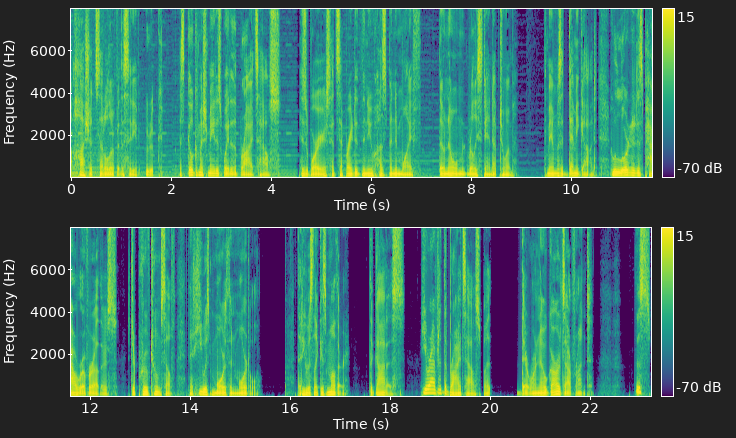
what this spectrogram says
A hush had settled over the city of Uruk as Gilgamesh made his way to the bride's house. His warriors had separated the new husband and wife, though no one would really stand up to him. The man was a demigod who lorded his power over others to prove to himself that he was more than mortal, that he was like his mother, the goddess. He arrived at the bride's house, but there were no guards out front. This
